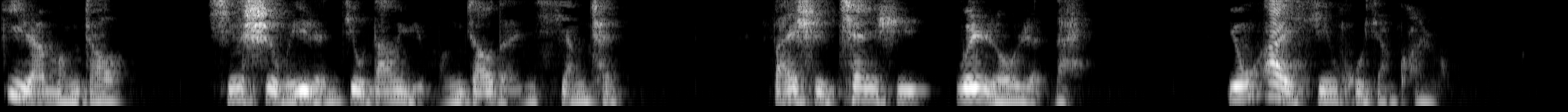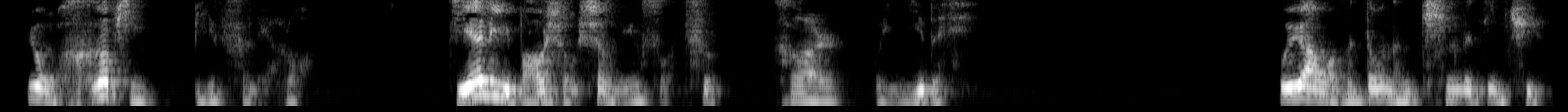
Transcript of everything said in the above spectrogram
既然蒙召行事为人，就当与蒙召的人相称。凡事谦虚、温柔、忍耐，用爱心互相宽容。用和平彼此联络，竭力保守圣灵所赐合而唯一的心。我愿我们都能听得进去。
